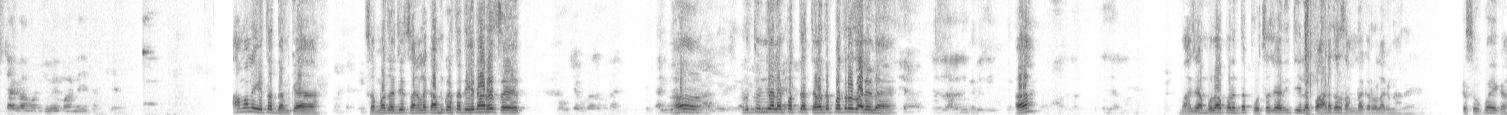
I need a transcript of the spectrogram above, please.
इंस्टाग्रामवर जुवे मारण्याची धमकी आली आम्हाला येतात धमक्या. समाजाचे चांगलं काम करतात येणारच आहेत. भाऊच्या मुलाला पण आली. हो. मृत्युंजयला पत्र त्याला तर पत्र झालेलं आहे. हा? माझ्या मुलापर्यंत पोचायच्या आधी तिला पहाडाचा सामना करावा लागणार आहे. का सोपं आहे का?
